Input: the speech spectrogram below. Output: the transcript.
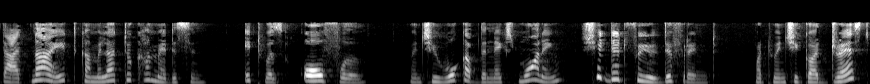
That night, Camilla took her medicine. It was awful. When she woke up the next morning, she did feel different. But when she got dressed,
